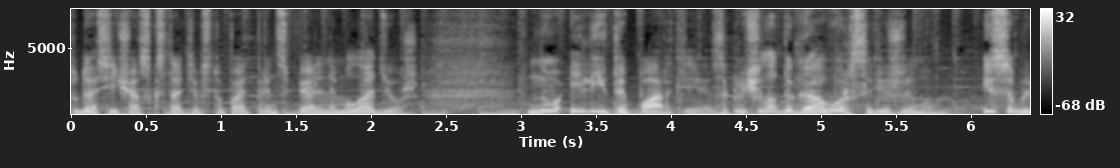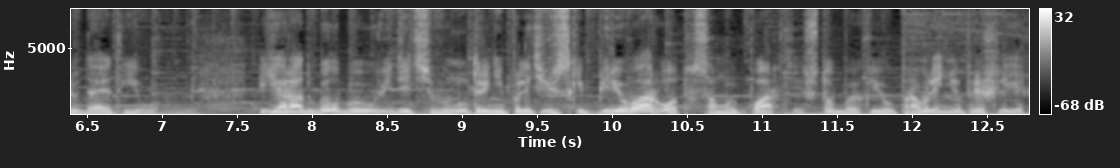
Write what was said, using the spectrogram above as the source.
Туда сейчас, кстати, вступает принципиальная молодежь. Но элита партии заключила договор с режимом и соблюдает его. Я рад был бы увидеть внутренний политический переворот в самой партии, чтобы к ее управлению пришли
